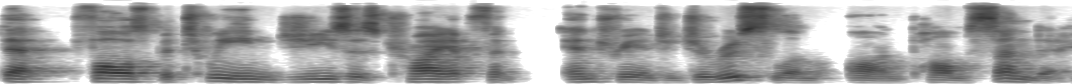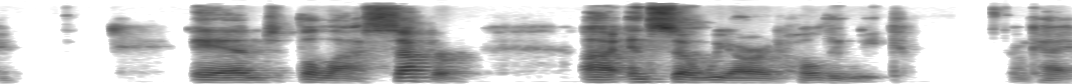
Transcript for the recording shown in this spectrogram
that falls between Jesus' triumphant entry into Jerusalem on Palm Sunday and the Last Supper. Uh, and so we are in Holy Week. Okay.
